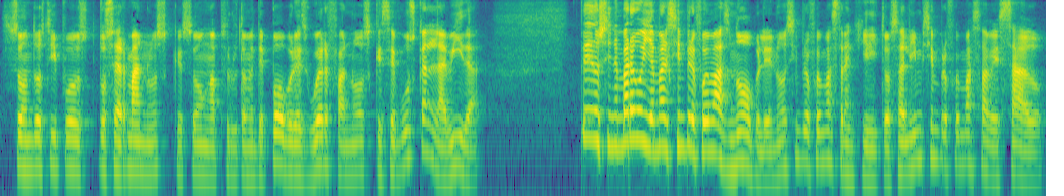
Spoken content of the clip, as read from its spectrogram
son dos tipos, dos hermanos que son absolutamente pobres, huérfanos, que se buscan la vida. Pero sin embargo Yamal siempre fue más noble, ¿no? Siempre fue más tranquilito. Salim siempre fue más avesado,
